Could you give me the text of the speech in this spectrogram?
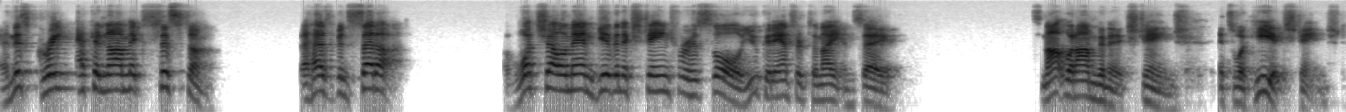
and this great economic system that has been set up of what shall a man give in exchange for his soul? You could answer tonight and say, it's not what I'm going to exchange, it's what he exchanged.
